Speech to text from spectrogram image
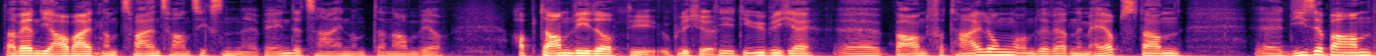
da werden die Arbeiten am 22. Äh, beendet sein und dann haben wir ab dann wieder die übliche, die, die übliche äh, Bahnverteilung und wir werden im Herbst dann äh, diese Bahn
